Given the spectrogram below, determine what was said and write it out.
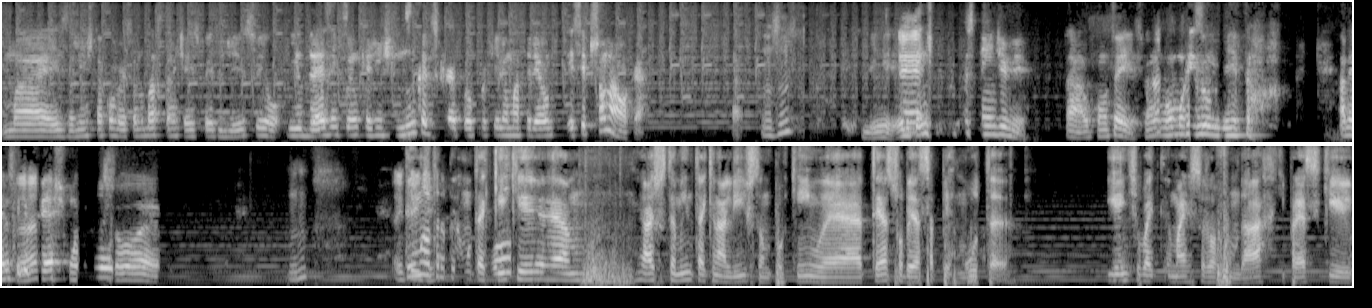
Mas a gente está conversando bastante a respeito disso. E, e, o Dresden foi um que a gente nunca descartou porque ele é um material excepcional, cara. Tá? Uhum. Ele, ele é... tem sim de vir. Tá, o ponto é isso. Vamos, vamos resumir então. A menos que uhum. ele feche com outra pessoa. Uhum. Tem uma outra pergunta aqui que é, eu acho que também está aqui na lista um pouquinho, é até sobre essa permuta. E a gente vai ter mais de afundar, que parece que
